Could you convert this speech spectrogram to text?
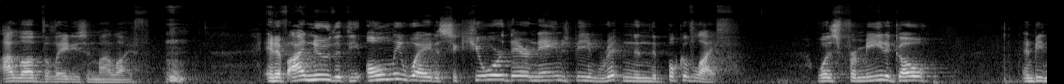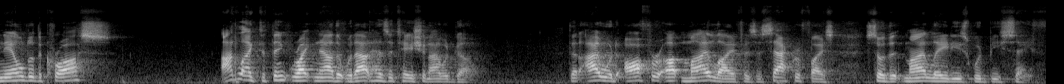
I love the ladies in my life. and if I knew that the only way to secure their names being written in the book of life was for me to go and be nailed to the cross, I'd like to think right now that without hesitation I would go. That I would offer up my life as a sacrifice so that my ladies would be safe.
